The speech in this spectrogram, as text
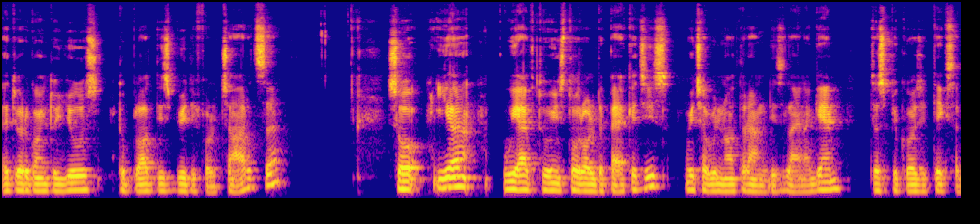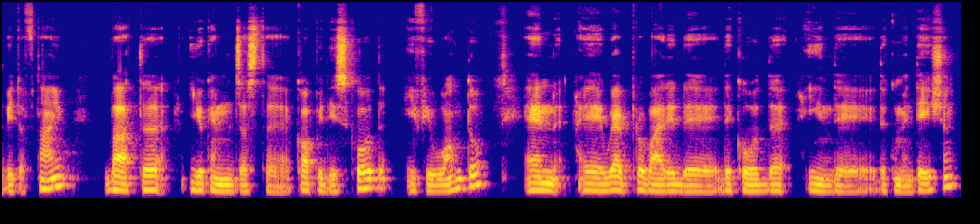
that we're going to use to plot these beautiful charts. So here we have to install all the packages, which I will not run this line again, just because it takes a bit of time but uh, you can just uh, copy this code if you want to. And uh, we have provided the, the code in the documentation.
